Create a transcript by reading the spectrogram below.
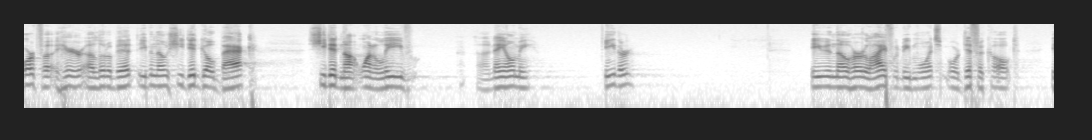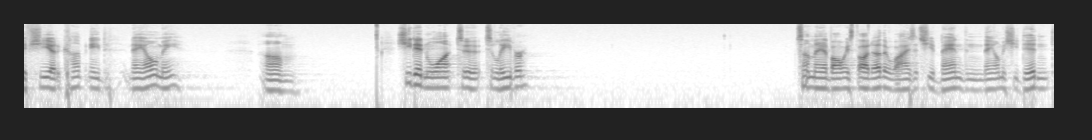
Orpha here a little bit, even though she did go back. She did not want to leave uh, Naomi either, even though her life would be much more difficult if she had accompanied Naomi. Um, she didn't want to, to leave her. Some may have always thought otherwise, that she abandoned Naomi. She didn't.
